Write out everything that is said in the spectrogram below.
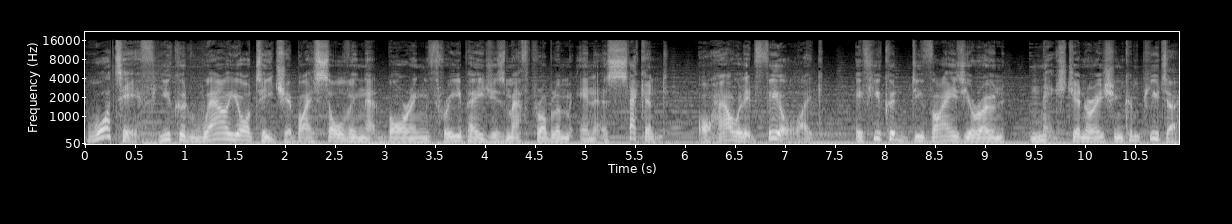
What if you could wow your teacher by solving that boring three pages math problem in a second? Or how will it feel like if you could devise your own next generation computer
